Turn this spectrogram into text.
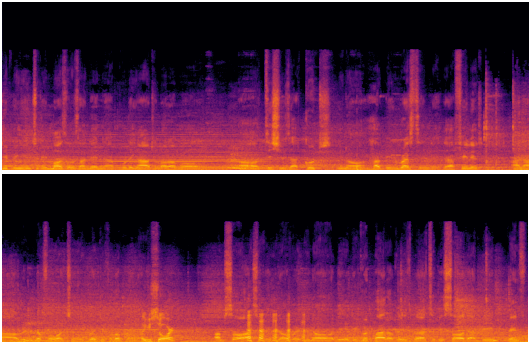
dipping into the muscles and then uh, pulling out a lot of uh, uh, tissues that could, you know, have been resting. I feel it, and I really look forward to great development. Are you sore? I'm sore actually. You know, but, you know, the, the good part of it is better to be sore than being painful.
